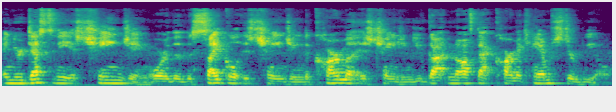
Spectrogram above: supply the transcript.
And your destiny is changing, or the, the cycle is changing, the karma is changing. You've gotten off that karmic hamster wheel.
